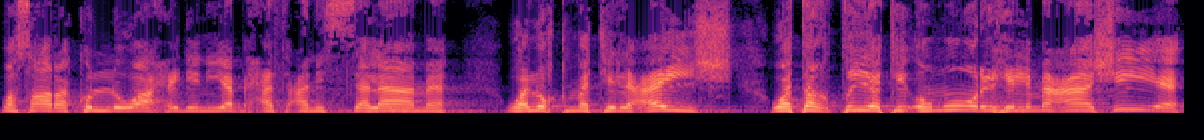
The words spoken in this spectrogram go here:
وصار كل واحد يبحث عن السلامة ولقمة العيش وتغطية أموره المعاشية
